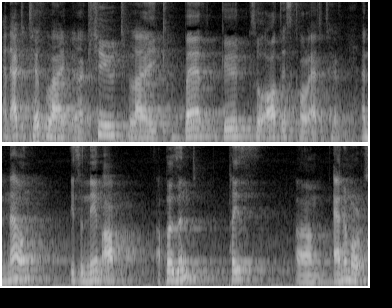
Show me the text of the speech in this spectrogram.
An adjective like uh, cute, like bad, good, so all this called adjective. And noun is the name of a person, place, um, animals,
